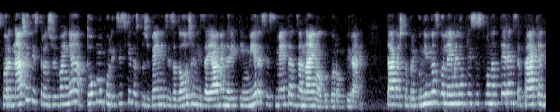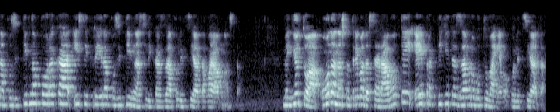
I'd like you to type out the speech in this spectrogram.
Според нашите истражувања, токму полициските службеници задолжени за јавен ред и мир се сметат за најмалку корумпирани. Така што преку нивно зголемено присуство на терен се праќа една позитивна порака и се креира позитивна слика за полицијата во јавноста. Меѓутоа, она на што треба да се работи е практиките за вработување во полицијата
